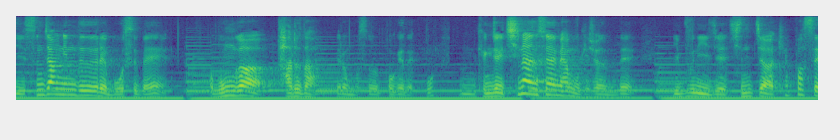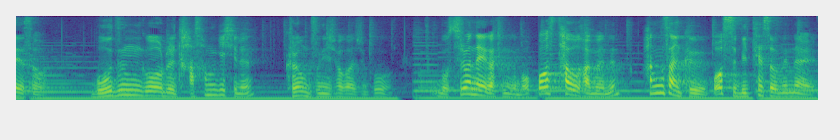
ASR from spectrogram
이 순장님들의 모습에 뭔가 다르다 이런 모습을 보게 됐고 음, 굉장히 친한 수염이 한 분 계셨는데 이분이 이제 진짜 캠퍼스에서 모든 거를 다 섬기시는 그런 분이셔가지고 뭐 수련회 같은 거 뭐 버스 타고 가면은 항상 그 버스 밑에서 맨날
